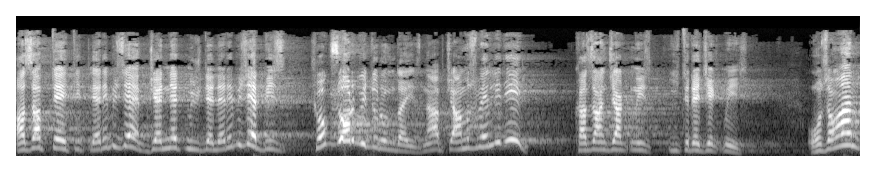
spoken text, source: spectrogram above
azap tehditleri bize, cennet müjdeleri bize. Biz çok zor bir durumdayız. Ne yapacağımız belli değil. Kazanacak mıyız, yitirecek miyiz? O zaman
